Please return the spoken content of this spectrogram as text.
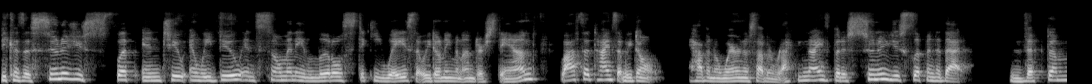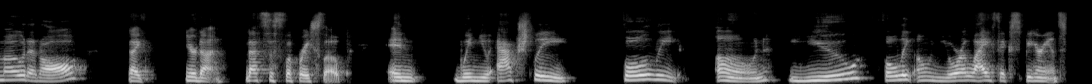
because as soon as you slip into, and we do in so many little sticky ways that we don't even understand, lots of times that we don't have an awareness of and recognize, but as soon as you slip into that victim mode at all, like you're done. That's the slippery slope. And when you actually fully own you, fully own your life experience,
